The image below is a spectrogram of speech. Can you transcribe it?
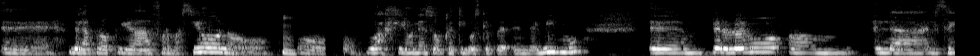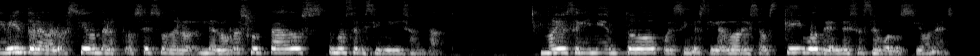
eh, de la propia formación hmm. o, o, acciones, objetivos que pretende el mismo. Eh, pero luego um, el seguimiento, la evaluación de los procesos, de, de, los resultados no se visibilizan tanto. No hay un seguimiento pues, investigador exhaustivo de, de esas evoluciones.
